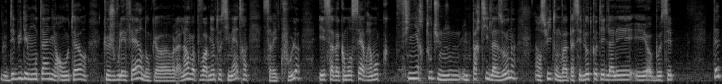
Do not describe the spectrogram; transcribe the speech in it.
début des montagnes en hauteur que je voulais faire. Donc voilà, là on va pouvoir bientôt s'y mettre, ça va être cool et ça va commencer à vraiment finir toute une, partie de la zone. Ensuite, on va passer de l'autre côté de l'allée et euh, bosser peut-être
